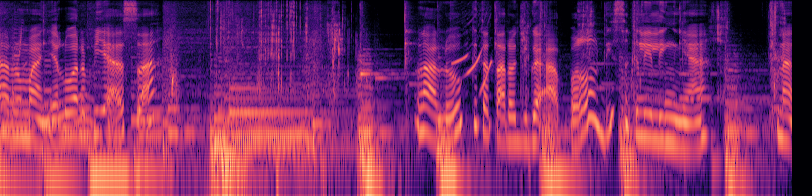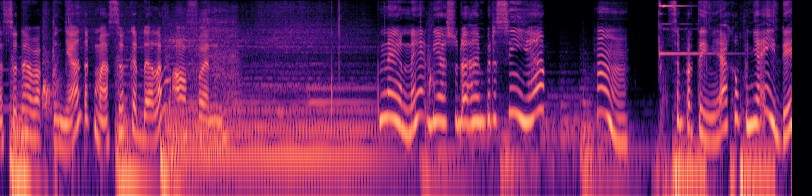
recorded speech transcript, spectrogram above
Aromanya luar biasa. Lalu kita taruh juga apel di sekelilingnya. Nah, sudah waktunya untuk masuk ke dalam oven. Nenek, dia sudah hampir siap. Hmm, sepertinya aku punya ide.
